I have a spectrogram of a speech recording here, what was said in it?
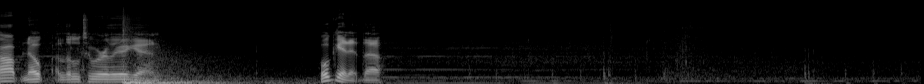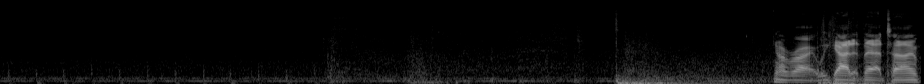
Oh, nope. A little too early again. We'll get it, though. All right, we got it that time.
